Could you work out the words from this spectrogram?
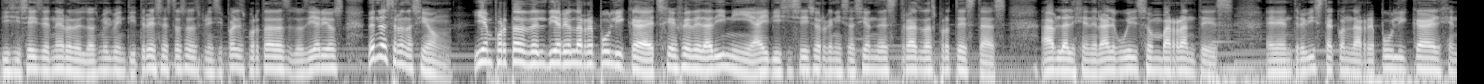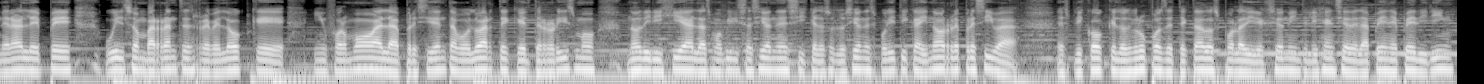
16 de enero del 2023, estas son las principales portadas de los diarios de nuestra nación. Y en portada del diario La República, ex jefe de la DINI, hay 16 organizaciones tras las protestas. Habla el general Wilson Barrantes. En entrevista con La República, el general EP Wilson Barrantes reveló que informó a la presidenta Boluarte que el terrorismo no dirigía las movilizaciones y que la solución es política y no represiva. Explicó que los grupos detectados por la Dirección de Inteligencia de la PNP DIRIN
